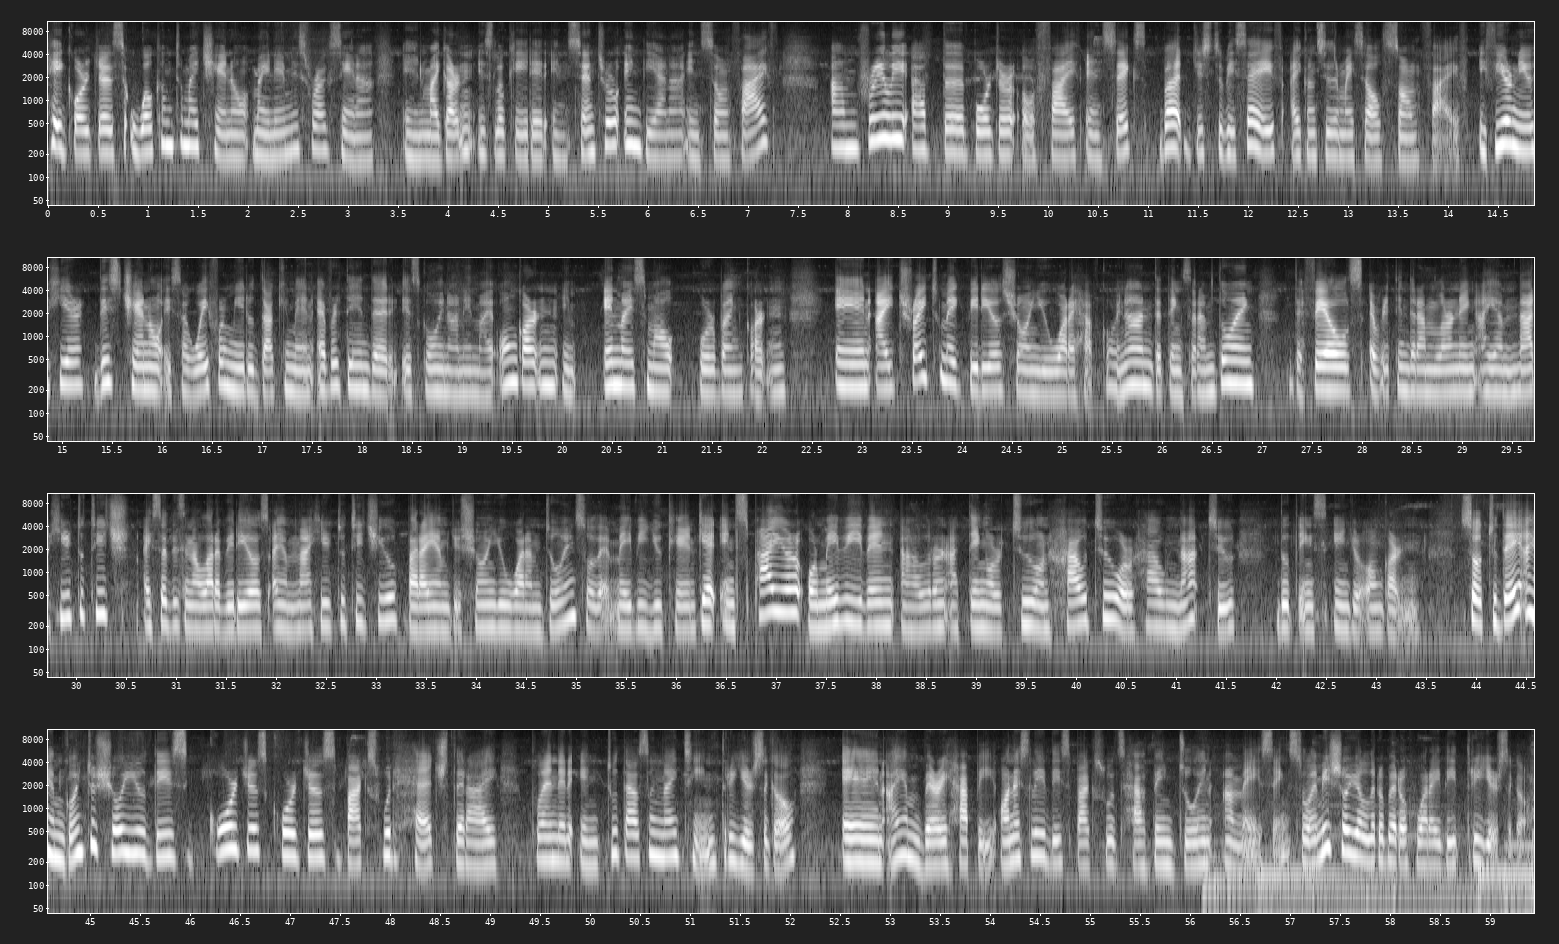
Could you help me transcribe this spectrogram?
Hey gorgeous, welcome to my channel. My name is Roxana and my garden is located in central Indiana in zone 5. I'm really at the border of 5 and 6, but just to be safe, I consider myself zone 5. If you're new here, this channel is a way for me to document everything that is going on in my own garden, in, my small urban garden and I try to make videos showing you what I have going on, the things that I'm doing, the fails, everything that I'm learning. I am not here to teach. I said this in a lot of videos. I am not here to teach you, but I am just showing you what I'm doing so that maybe you can get inspired or maybe even uh, learn a thing or two on how to or how not to do things in your own garden. So today I am going to show you this gorgeous, gorgeous boxwood hedge that I planted in 2019, three years ago and I am very happy. Honestly, these boxwoods have been doing amazing. So let me show you a little bit of what I did three years ago.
